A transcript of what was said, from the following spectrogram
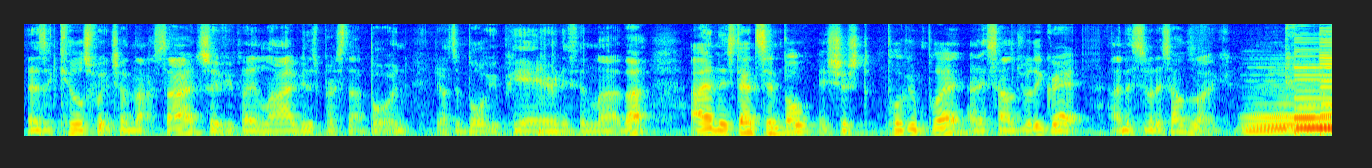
There's a kill switch on that side, so if you're playing live, you just press that button. You don't have to blow your PA or anything like that. And it's dead simple. It's just plug and play, and it sounds really great. And this is what it sounds like.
